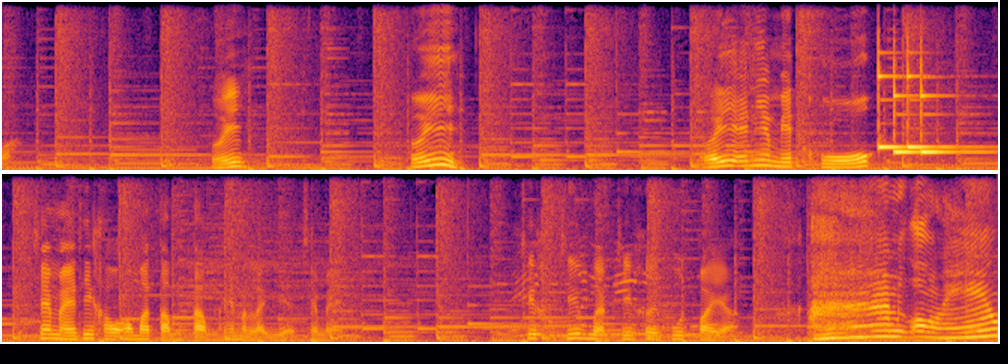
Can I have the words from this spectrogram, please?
วะ เฮ้ย เฮ้ย เฮ้ยไอเนี่ยเม็ดโค้กใช่ไหมที่เขาเอามาตำๆให้มันละเอียดใช่ไหมที่ที่เหมือนที่เคยพูดไปอะ อ่านึกออกแล้ว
